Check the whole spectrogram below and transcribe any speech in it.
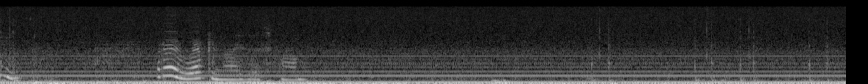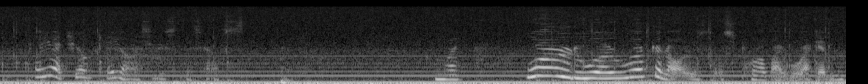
Hmm. Where do I recognize this from? Oh yeah, Chill Chaos used this house. I'm like, where do I recognize this pub, I reckon?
